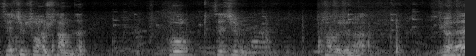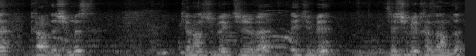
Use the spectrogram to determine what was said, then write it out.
seçim sonuçlandı. Bu seçim sonucuna göre kardeşimiz Kenan Sübekçi ve ekibi seçimi kazandı.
